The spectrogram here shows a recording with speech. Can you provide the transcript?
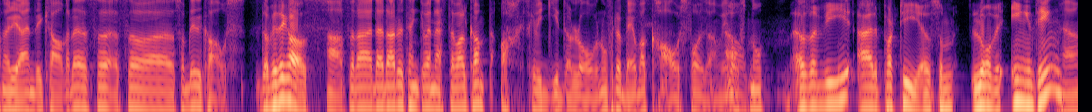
Når de endelig klarer det, så, så, så blir det kaos. Da blir det kaos. Ja, så det det er da du tenker ved neste valgkamp åh, skal vi gidde å love noe, for det ble jo bare kaos forrige gang vi lovte noe. Altså, Vi er partiet som lover ingenting, Ja.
